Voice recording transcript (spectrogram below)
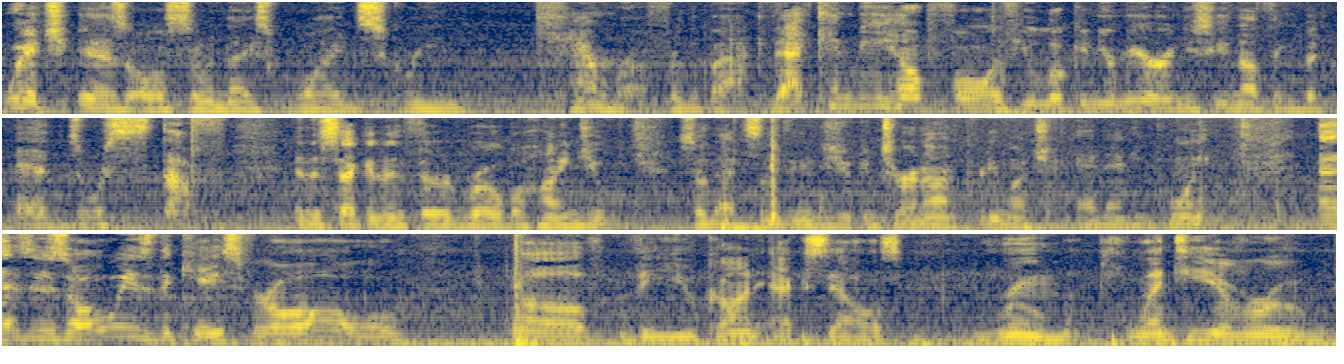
which is also a nice widescreen camera for the back. That can be helpful if you look in your mirror and you see nothing but heads or stuff in the second and third row behind you. So that's something that you can turn on pretty much at any point. As is always the case for all of the Yukon XLs, room, plenty of room.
